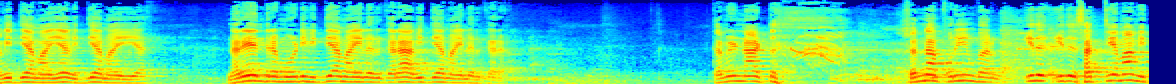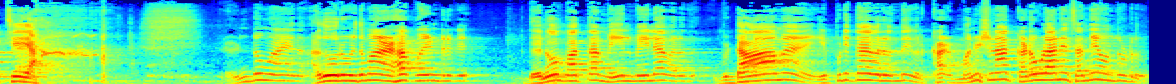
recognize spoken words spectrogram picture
அவித்யா மாயா வித்யா மாயா நரேந்திர மோடி வித்யா மாயில் இருக்காரா அவித்யா மாயில் இருக்காரா? தமிழ்நாட்டு சொன்னால் புரியும் பாருங்க. இது இது சத்தியமா மிச்சையா? ரெண்டும் அது ஒரு விதமாக அழகாக போயிட்டு இருக்கு தினம் பார்த்தா மெயில் மெயிலாக வருது. விடாம எப்படித்தான் இவர் வந்து இவர் மனுஷனா கடவுளானே சந்தேகம் வந்துடுறது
